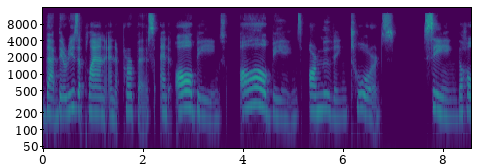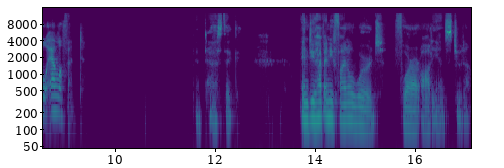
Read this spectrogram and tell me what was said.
that there is a plan and a purpose, and all beings, all beings are moving towards seeing the whole elephant. Fantastic. And do you have any final words for our audience, Judah?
